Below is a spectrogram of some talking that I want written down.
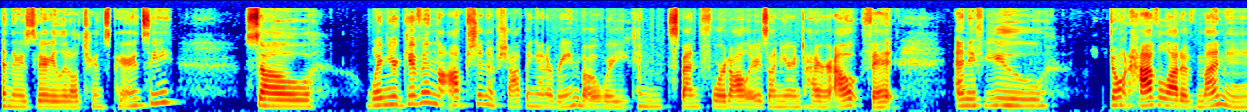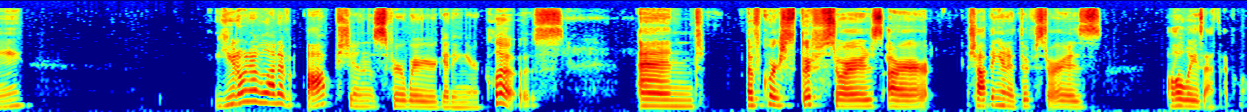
and there's very little transparency. So, when you're given the option of shopping at a rainbow where you can spend $4 on your entire outfit, and if you don't have a lot of money, you don't have a lot of options for where you're getting your clothes. And of course, thrift stores are shopping at a thrift store is always ethical.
